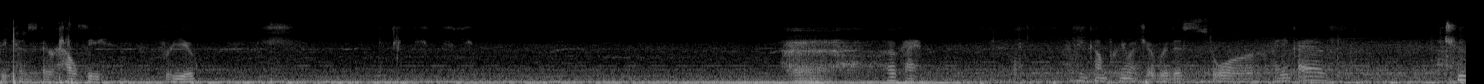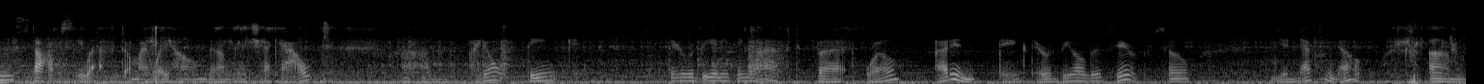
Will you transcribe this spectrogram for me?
because they're healthy for you. okay. I think I'm pretty much over this store. I think I have two stops left on my way home that I'm going to check out. Um, I don't think there would be anything left, but well, I didn't think there would be all this here, so you never know. Um,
